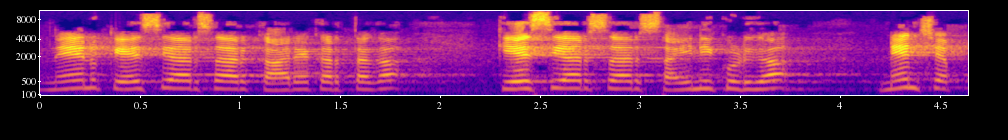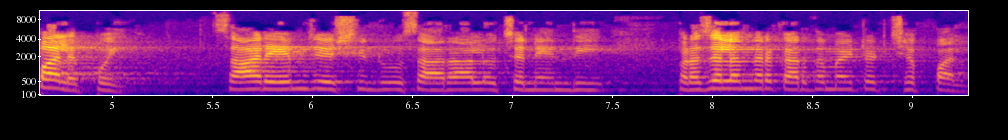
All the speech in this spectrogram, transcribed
నేను కేసీఆర్ సార్ కార్యకర్తగా కేసీఆర్ సార్ సైనికుడిగా నేను చెప్పాలి పోయి. సార్ ఏం చేసిండ్రు? సార్ ఆలోచన ఏంది? ప్రజలందరికీ అర్థమయ్యేటట్టు చెప్పాలి.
